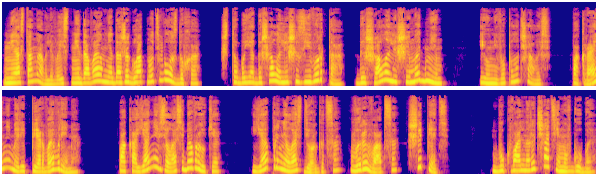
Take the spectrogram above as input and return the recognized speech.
не останавливаясь, не давая мне даже глотнуть воздуха, чтобы я дышала лишь из его рта, дышала лишь им одним. И у него получалось, по крайней мере, первое время. Пока я не взяла себя в руки, я принялась дергаться, вырываться, шипеть. Буквально рычать ему в губы.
